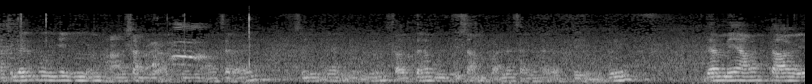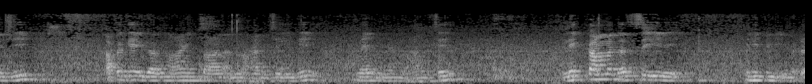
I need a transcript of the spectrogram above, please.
අතිගල් පූජනීය මහා සංඝරත්නයේ අවසරයි. සිංහලෙන් සද්ධා බුද්ධ සම්පන්න සංඝරත්නයේ දැන් මේ අවස්ථාවේදී අපගේ ගරුමායින් පාණන් වහන්සේගේ මෙන්න වහන්සේ නෙක්කම්ම දස්සීලේ පිළිපීමට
